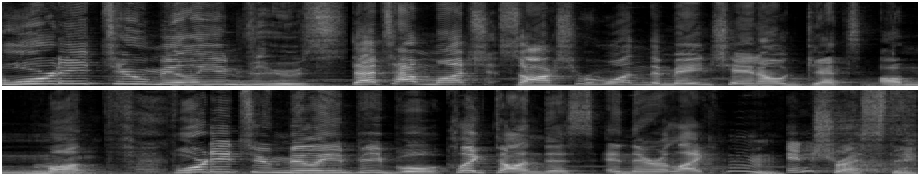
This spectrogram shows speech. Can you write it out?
42 million views. That's how much Socks for One, the main channel, gets a month. 42 million people clicked on this and they were like, hmm, interesting.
